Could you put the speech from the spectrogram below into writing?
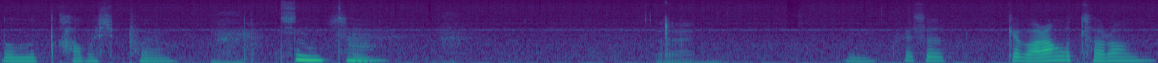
너무 가고 싶어요. 진짜. 네. 네. 네, 그래서 이렇게 말한 것처럼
